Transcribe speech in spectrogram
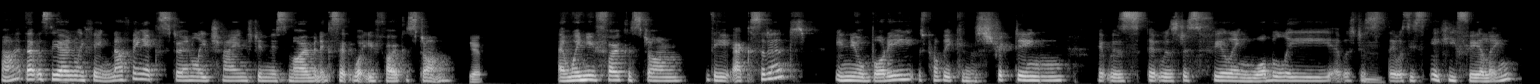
right that was the only thing nothing externally changed in this moment except what you focused on yep and when you focused on the accident in your body. It was probably constricting. It was it was just feeling wobbly. It was just mm. there was this icky feeling.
